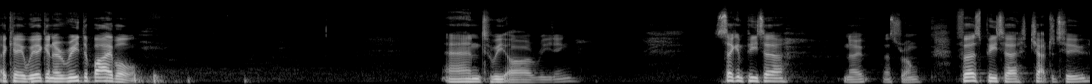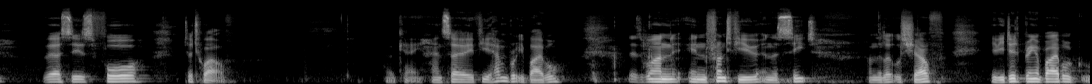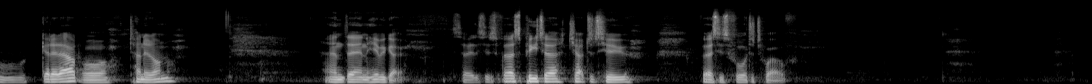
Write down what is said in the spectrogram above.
Okay, we're going to read the Bible. And we are reading 2 Peter, no, that's wrong. 1 Peter chapter 2, verses 4 to 12. Okay, and so if you haven't brought your Bible, there's one in front of you in the seat on the little shelf. If you did bring a Bible, get it out or turn it on. And then here we go. So this is 1 Peter chapter 2, verses 4 to 12.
